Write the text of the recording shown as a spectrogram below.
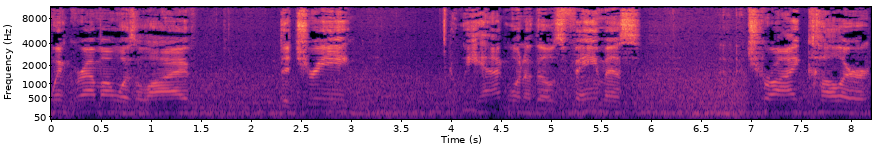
when grandma was alive the tree we had one of those famous tricolor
